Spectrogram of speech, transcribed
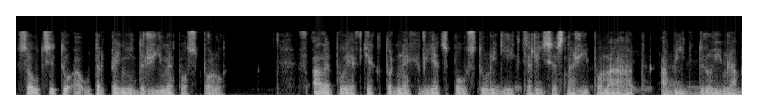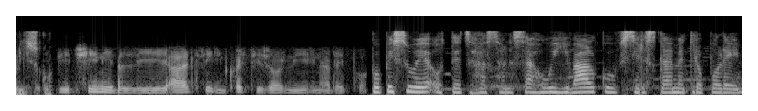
Soucitu a utrpení držíme pospolu. V Alepu je v těchto dnech vidět spoustu lidí, kteří se snaží pomáhat a být druhým na blízku. Popisuje otec Hasan Sahují válku v syrské metropoli.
